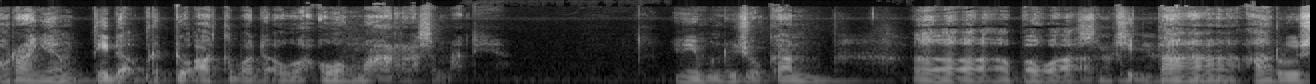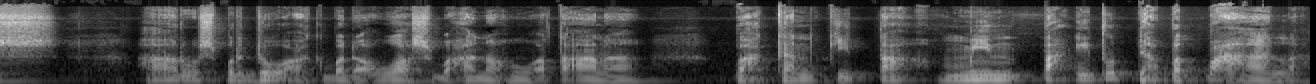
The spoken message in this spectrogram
Orang yang tidak berdoa kepada Allah, Allah marah sama dia. Ini menunjukkan eh, bahwa kita harus harus berdoa kepada Allah Subhanahu wa taala. Bahkan kita minta itu dapat pahala.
